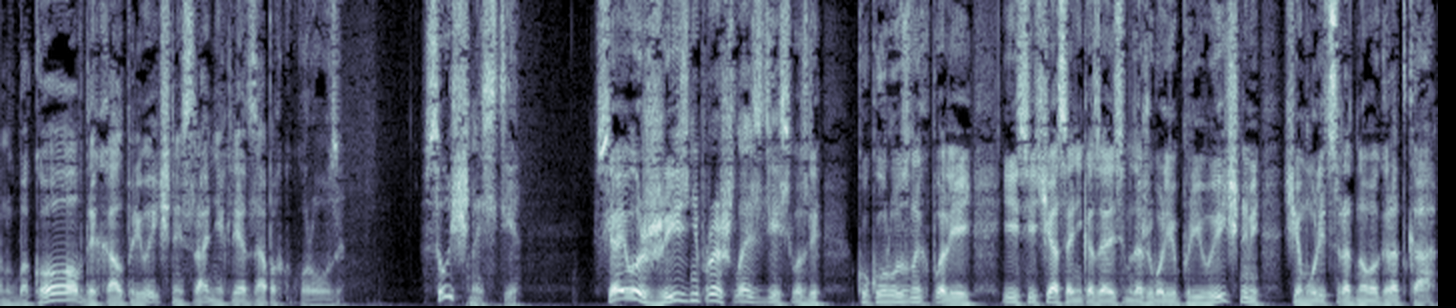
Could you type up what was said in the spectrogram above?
Он глубоко вдыхал привычный с ранних лет запах кукурузы. В сущности, вся его жизнь прошла здесь, возле кукурузных полей, и сейчас они казались ему даже более привычными, чем улицы родного городка.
